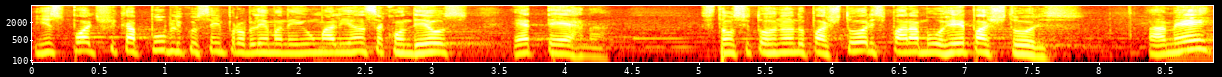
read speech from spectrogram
E isso pode ficar público sem problema nenhum. Uma aliança com Deus é eterna. Estão se tornando pastores para morrer pastores. Amém?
